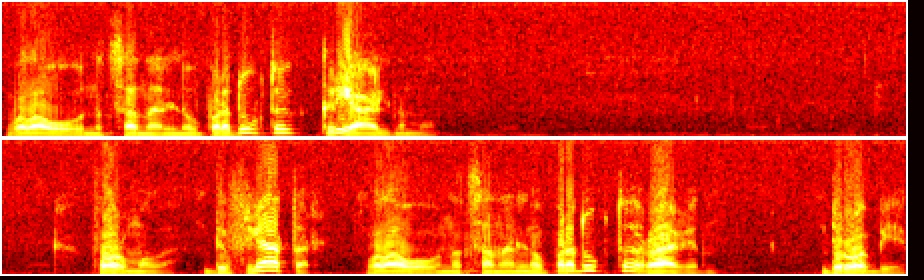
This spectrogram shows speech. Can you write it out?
валового национального продукта к реальному. Формула дефлятор валового национального продукта равен дроби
